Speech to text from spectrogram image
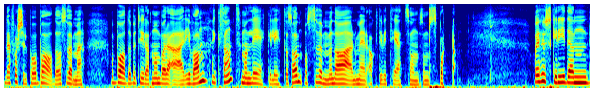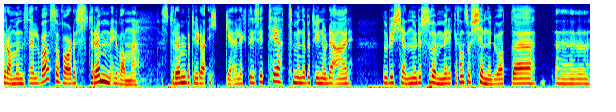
Det er forskjell på å bade og svømme. Å bade betyr at man bare er i vann, ikke sant? Man leker litt og sånn. Og svømme, da er det mer aktivitet, sånn som sport, da. Og jeg husker i den Drammenselva så var det strøm i vannet. Strøm betyr da ikke elektrisitet, men det betyr når det er Når du, kjenner, når du svømmer, ikke sant, så kjenner du at uh, uh,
